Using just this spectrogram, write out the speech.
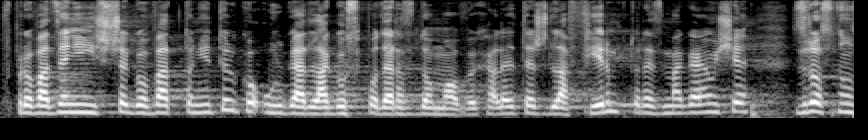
Wprowadzenie niższego VAT to nie tylko ulga dla gospodarstw domowych, ale też dla firm, które zmagają się z, rosną,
